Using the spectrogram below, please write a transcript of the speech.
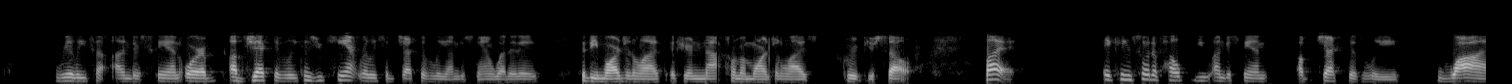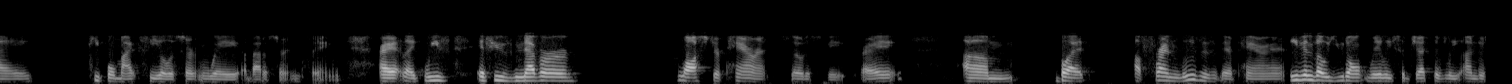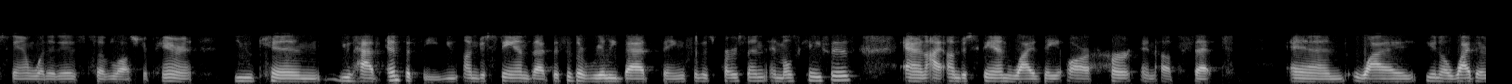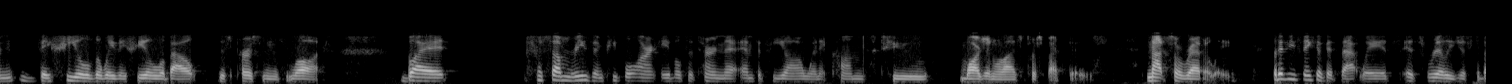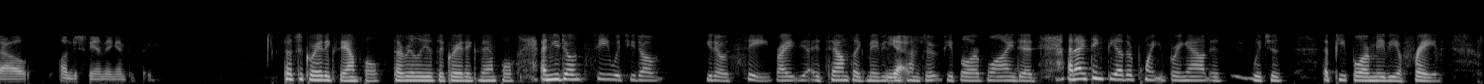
really to understand or objectively because you can't really subjectively understand what it is to be marginalized if you're not from a marginalized group yourself. But it can sort of help you understand objectively why people might feel a certain way about a certain thing, right? Like we've, if you've never lost your parents, so to speak, right? Um, but a friend loses their parent, even though you don't really subjectively understand what it is to have lost your parent, you can you have empathy. You understand that this is a really bad thing for this person in most cases, and I understand why they are hurt and upset and why you know why they they feel the way they feel about this person's loss. But for some reason people aren't able to turn that empathy on when it comes to marginalized perspectives not so readily. But if you think of it that way it's it's really just about understanding empathy. That's a great example. That really is a great example. And you don't see what you don't you know see right? It sounds like maybe yes. sometimes people are blinded. And i think the other point you bring out is which is that people are maybe afraid.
